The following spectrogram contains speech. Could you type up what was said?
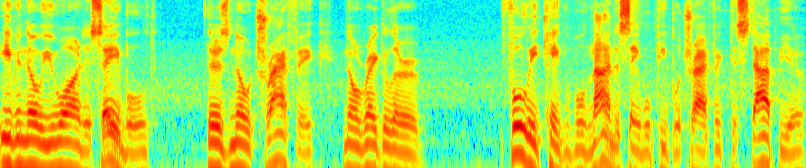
even though you are disabled, there's no traffic, no regular, fully capable, non disabled people traffic to stop you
